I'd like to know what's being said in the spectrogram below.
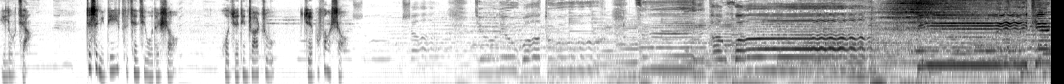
一路讲。这是你第一次牵起我的手，我决定抓住，绝不放手。独自彷徨，一天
